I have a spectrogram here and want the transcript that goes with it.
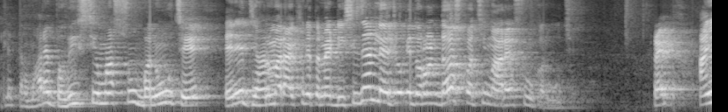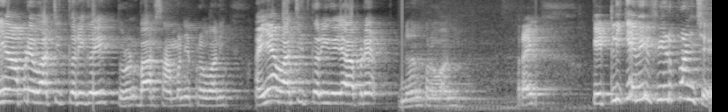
એટલે તમારે ભવિષ્યમાં શું બનવું છે, એને ધ્યાનમાં રાખીને તમે ડિસિઝન લેજો કે ધોરણ દસ પછી મારે શું કરવું છે. રાઈટ અહીંયા આપણે વાતચીત કરી ગઈ, ધોરણ બાર સામાન્ય પ્રવાહની. અહીંયા વાતચીત કરી ગયા આપણે જ્ઞાન પ્રવાહની. રાઈટ કેટલીક એવી ફીલ્ડ પણ છે.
